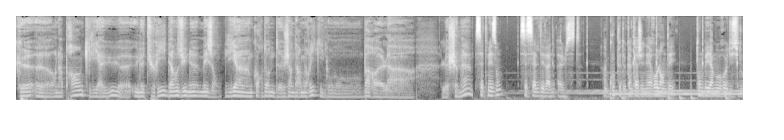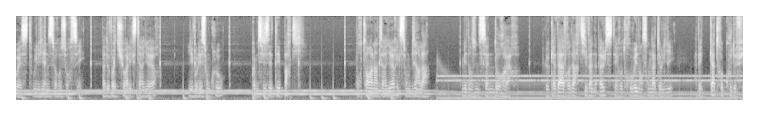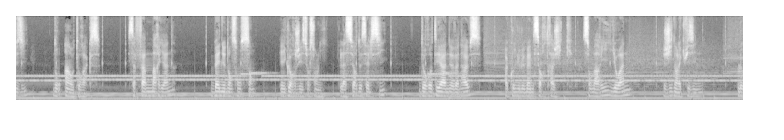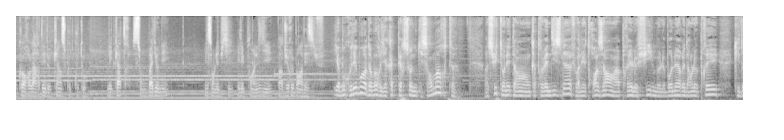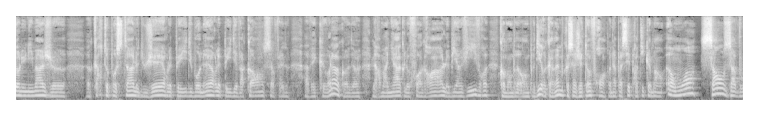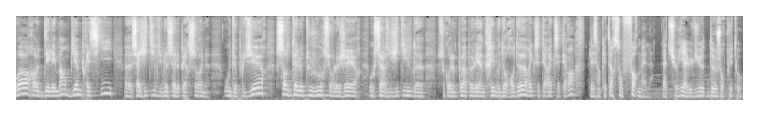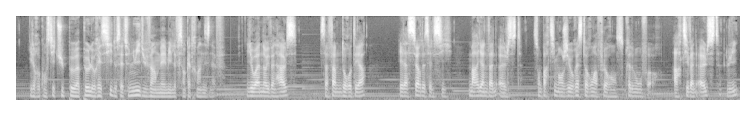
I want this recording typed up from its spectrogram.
que euh, on apprend qu'il y a eu euh, une tuerie dans une maison. Il y a un cordon de gendarmerie qui nous barre le chemin. Cette maison, c'est celle d'Evan Hulst, un couple de quinquagénaires hollandais tombés amoureux du sud-ouest où ils viennent se ressourcer. Pas de voiture à l'extérieur, les volets sont clos, comme s'ils étaient partis. Pourtant, à l'intérieur, ils sont bien là, mais dans une scène d'horreur. Le cadavre d'Artie Van Hulst est retrouvé dans son atelier avec quatre coups de fusil, dont un au thorax. Sa femme Marianne baigne dans son sang et égorgée sur son lit. La sœur de celle-ci, Dorothea Neuvenhaus, a connu le même sort tragique. Son mari, Johan, gît dans la cuisine, le corps lardé de 15 coups de couteau. Les quatre sont bâillonnés, ils ont les pieds et les poings liés par du ruban adhésif. Il y a beaucoup d'émoi. D'abord, il y a quatre personnes qui sont mortes. Ensuite, on est en 99, on est trois ans après le film Le bonheur est dans le pré, qui donne une image euh, euh, carte postale du Gers, le pays du bonheur, le pays des vacances, enfin, avec voilà quoi, l'armagnac, le foie gras, le bien vivre. Comme on, peut dire quand même que ça jette un froid. On a passé pratiquement un mois sans avoir d'éléments bien précis. Euh, s'agit-il d'une seule personne ou de plusieurs? Sont-elles toujours sur le Gers? Ou s'agit-il de ce qu'on peut appeler un crime de rôdeur? Etc., etc. Les enquêteurs sont formels. La tuerie a eu lieu deux jours plus tôt. Ils reconstituent peu à peu le récit de cette nuit du 20 mai 1999. Johan Neuvenhaus, sa femme Dorothea, et la sœur de celle-ci, Marianne Van Hulst, sont partis manger au restaurant à Florence, près de Montfort. Artie Van Hulst, lui,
